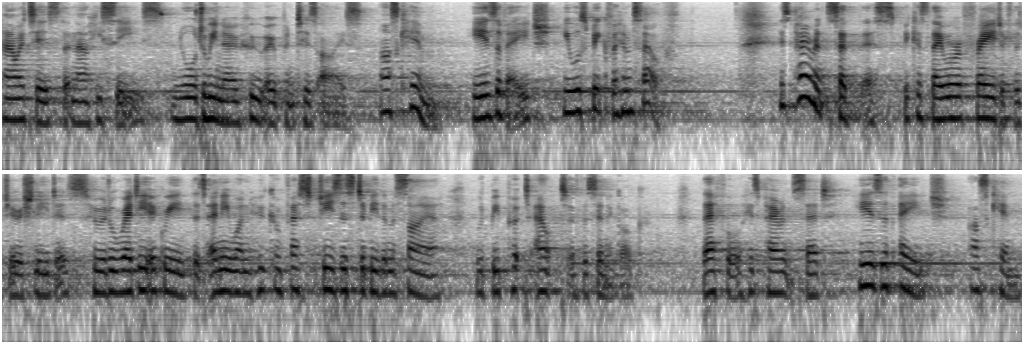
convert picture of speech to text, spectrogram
how it is that now he sees, nor do we know who opened his eyes. Ask him. He is of age. He will speak for himself. His parents said this because they were afraid of the Jewish leaders, who had already agreed that anyone who confessed Jesus to be the Messiah would be put out of the synagogue. Therefore, his parents said, He is of age. Ask him.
